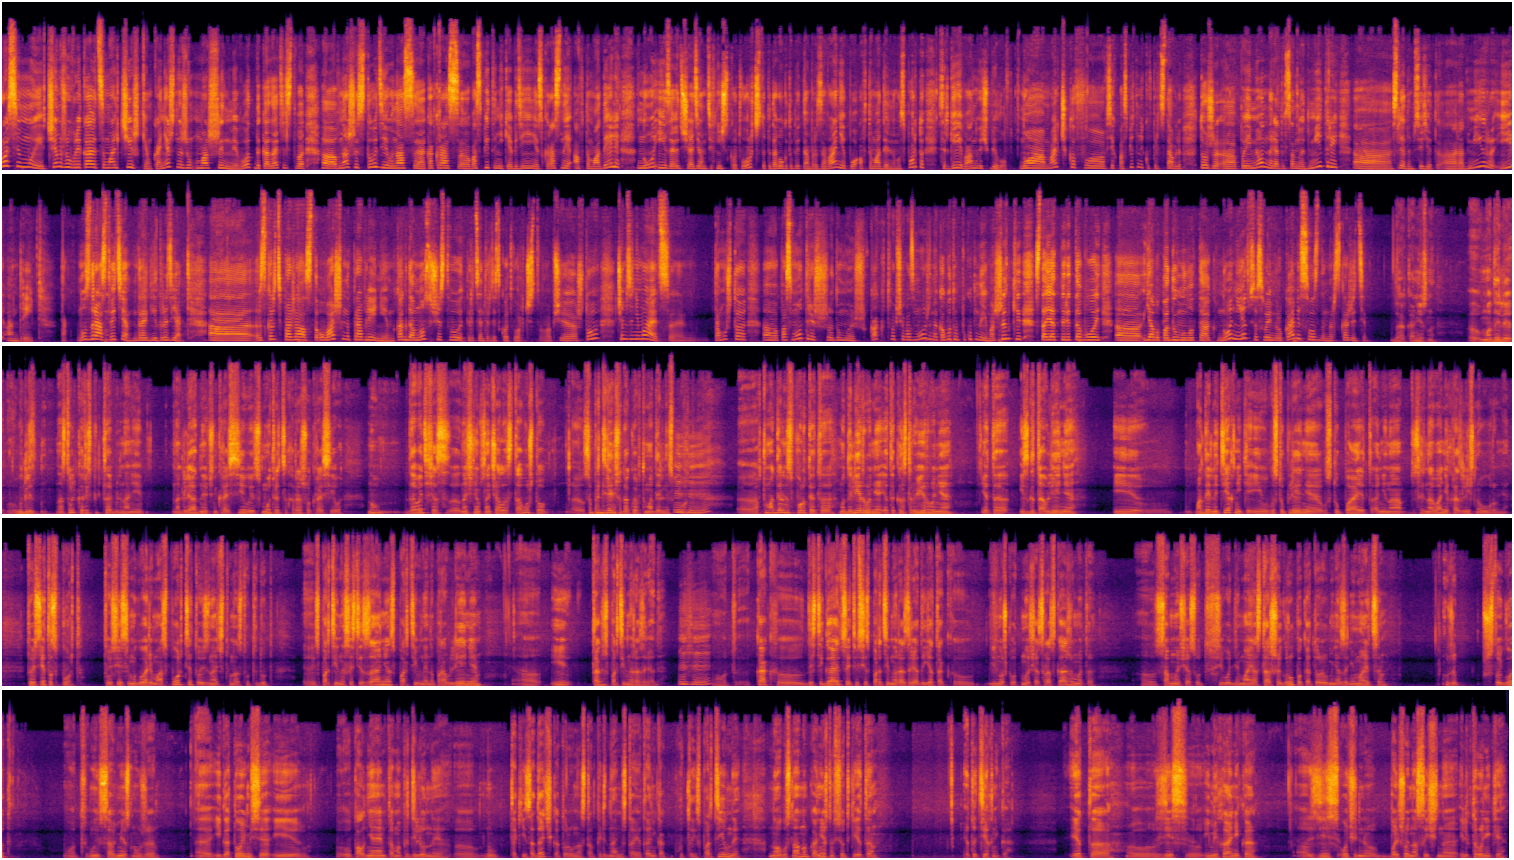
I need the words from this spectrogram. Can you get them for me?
Спросим мы, чем же увлекаются мальчишки? Конечно же, машинами. Вот доказательство. А, в нашей студии у нас э, как раз э, воспитанники объединения «Скоростные автомодели», ну и заведующий отделом технического творчества, педагог дополнительного образования по автомодельному спорту Сергей Иванович Белов. Ну а мальчиков, э, всех воспитанников представлю тоже поименно. Рядом со мной Дмитрий, э, следом сидит Радмир и Андрей. Так, ну здравствуйте, дорогие друзья. А, расскажите, пожалуйста, о вашем направлении. Как давно существует предцентр детского творчества? Вообще, что, чем занимается? Потому что э, посмотришь, думаешь, как это вообще возможно? Как будто бы покупные машинки стоят перед тобой. Э, я бы подумала так. Но нет, все своими руками создано. Расскажите. Да, конечно. Э, Модели выглядят настолько респектабельно. Они наглядные, очень красивые, смотрятся хорошо, красиво. Ну, давайте сейчас э, начнем сначала с того, что э, с определения, что такое автомодельный спорт. Э, Автомодельный спорт – это моделирование, это конструирование, это изготовление и модельной техники, и выступление выступает они на соревнованиях различного уровня. То есть это спорт. То есть если мы говорим о спорте, то есть значит у нас тут идут спортивные состязания, спортивные направления и также спортивные разряды. Вот. Как э, достигаются эти все спортивные разряды, я так э, немножко, вот мы сейчас расскажем это. Э, со мной сейчас вот сегодня моя старшая группа, которая у меня занимается уже шестой год. Вот. Мы совместно уже э, и готовимся, и выполняем там определенные, э, ну, такие задачи, которые у нас там перед нами стоят. Они как будто и спортивные, но в основном, конечно, все-таки это, это техника это э, здесь э, и механика, э, здесь очень большой насыщенной электроники,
